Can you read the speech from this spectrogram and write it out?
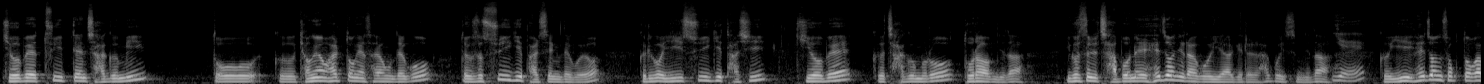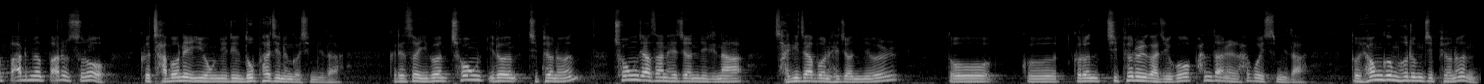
기업에 투입된 자금이 또 그 경영 활동에 사용되고 또 여기서 수익이 발생되고요. 그리고 이 수익이 다시 기업의 그 자금으로 돌아옵니다. 이것을 자본의 회전이라고 이야기를 하고 있습니다. 예. 그 이 회전 속도가 빠르면 빠를수록 그 자본의 이용률이 높아지는 것입니다. 그래서 이건 총 이런 지표는 총 자산 회전율이나 자기 자본 회전율 또 그 그런 지표를 가지고 판단을 하고 있습니다. 또 현금 흐름 지표는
